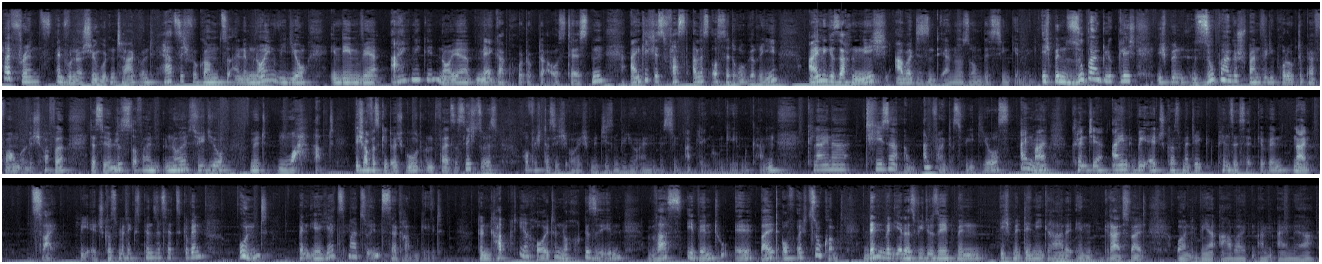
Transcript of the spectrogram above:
Hi Friends, einen wunderschönen guten Tag und herzlich willkommen zu einem neuen Video, in dem wir einige neue Make-up-Produkte austesten. Eigentlich ist fast alles aus der Drogerie, einige Sachen nicht, aber die sind eher nur so ein bisschen gimmick. Ich bin super glücklich, ich bin super gespannt, wie die Produkte performen und ich hoffe, dass ihr Lust auf ein neues Video mit moi habt. Ich hoffe, es geht euch gut und falls es nicht so ist, hoffe ich, dass ich euch mit diesem Video ein bisschen Ablenkung geben kann. Kleiner Teaser am Anfang des Videos. Einmal könnt ihr ein BH Cosmetic Pinselset gewinnen. Nein, zwei BH Cosmetics Pinselsets gewinnen. Und wenn ihr jetzt mal zu Instagram geht, dann habt ihr heute noch gesehen, was eventuell bald auf euch zukommt. Denn wenn ihr das Video seht, bin ich mit Danny gerade in Greifswald und wir arbeiten an einer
